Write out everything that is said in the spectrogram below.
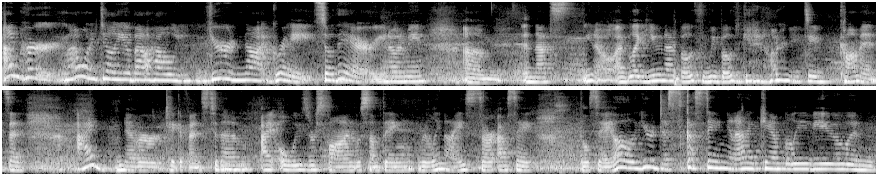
I'm hurt and I want to tell you about how you're not great. So there, you know what I mean? Um, and that's, you know, I like you and I both, we both get it on our YouTube comments and I never take offense to them. Mm-hmm. I always respond with something really nice, or I'll say, they'll say, "Oh, you're disgusting," and I can't believe you, and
